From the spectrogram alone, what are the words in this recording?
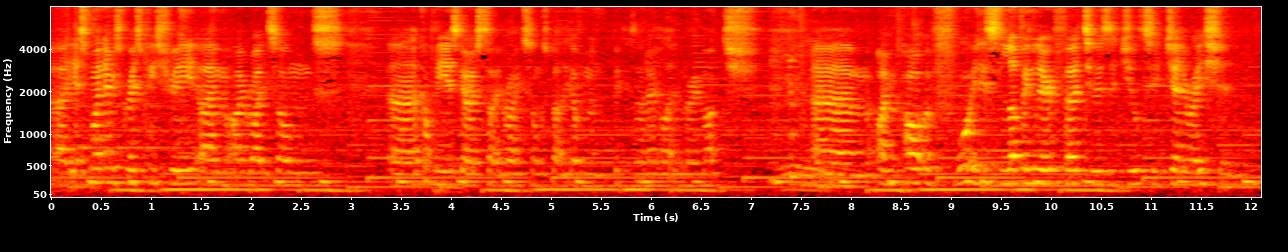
Uh, yes, my name is Grace Petrie. Um, I write songs. Couple of years ago, I started writing songs about the government because I don't like them very much. Um, I'm part of what is lovingly referred to as a jilted generation,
